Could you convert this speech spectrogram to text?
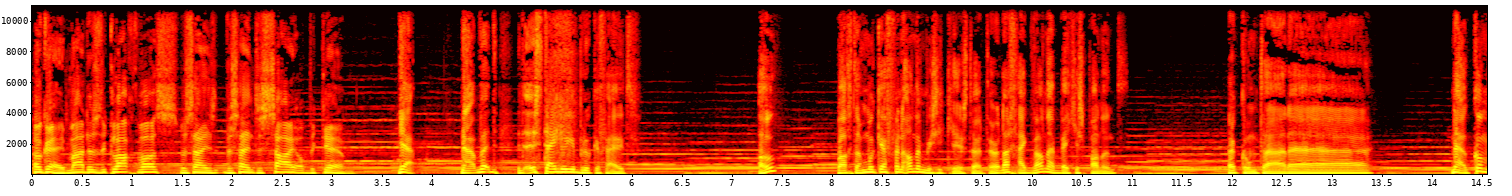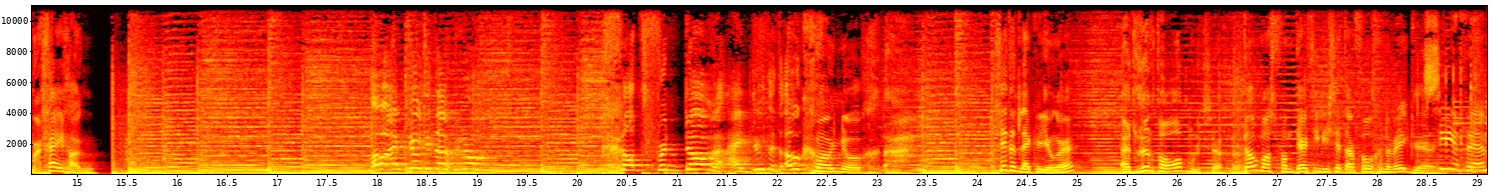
Oké, maar dus de klacht was, we zijn, we zijn te saai op de cam. Ja. Nou, Stijn, doe je broek even uit. Oh? Wacht, dan moet ik even een ander muziekje starten hoor. Dan ga ik wel naar een beetje spannend. Dan komt daar... eh Nou, kom maar, ga je gang. Oh, hij doet het ook nog! Gadverdamme, hij doet het ook gewoon nog. Zit het lekker, jongen? Het lucht wel op, moet ik zeggen. Thomas van 13 die zit daar volgende week weer. CFM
